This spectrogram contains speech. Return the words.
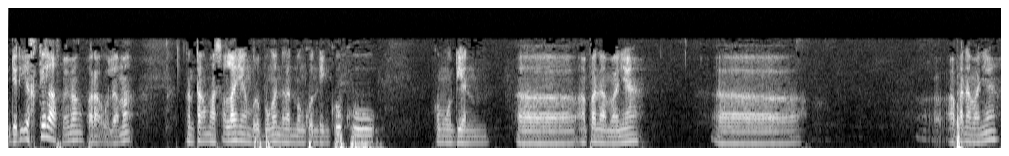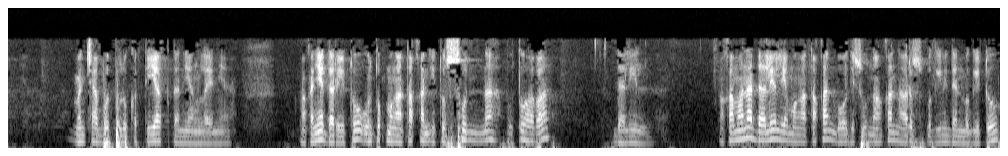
Jadi ikhtilaf memang para ulama tentang masalah yang berhubungan dengan menggunting kuku, kemudian uh, apa namanya? Uh, apa namanya? Mencabut bulu ketiak dan yang lainnya. Makanya dari itu untuk mengatakan itu sunnah butuh apa? Dalil. Maka mana dalil yang mengatakan bahwa disunahkan harus begini dan begitu?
